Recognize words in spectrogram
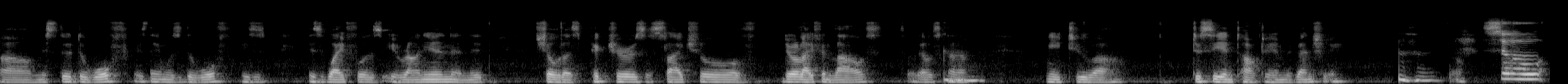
uh, Mr. De Wolf. His name was De Wolf. His his wife was Iranian, and it showed us pictures, a slideshow of their life in Laos. So that was kind of Mhm. neat to uh, to see and talk to him eventually. Mhm. So-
